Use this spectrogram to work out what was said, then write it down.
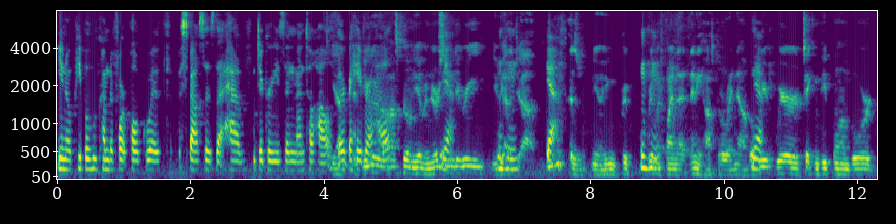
you know, people who come to Fort Polk with spouses that have degrees in mental health or if you behavioral go to the health, hospital and you have a nursing Yeah. degree, you've got a Mhm. job. Yeah. as you know, you can pre- pretty Mhm. much find that in any hospital right now. But Yeah. we're, we're taking people on board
